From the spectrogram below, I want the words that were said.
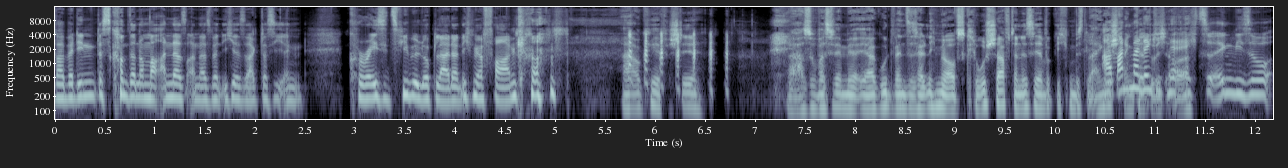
weil bei denen, das kommt dann nochmal anders an, als wenn ich ihr sage, dass ich einen crazy Zwiebellook leider nicht mehr fahren kann. Ah, okay, verstehe. Ja, sowas wäre mir, ja gut, wenn sie es halt nicht mehr aufs Klo schafft, dann ist sie ja wirklich ein bisschen Aber eingeschränkt manchmal denke ich mir aber- echt so irgendwie so,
